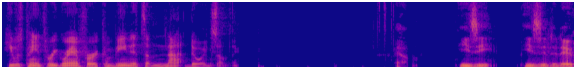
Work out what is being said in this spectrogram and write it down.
He was paying three grand for a convenience of not doing something. Yeah. Easy. Easy to do,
